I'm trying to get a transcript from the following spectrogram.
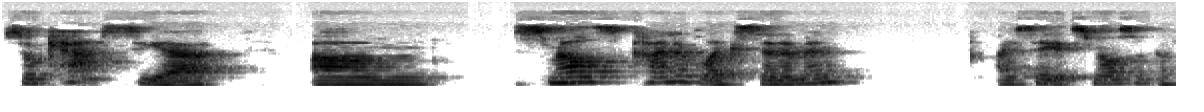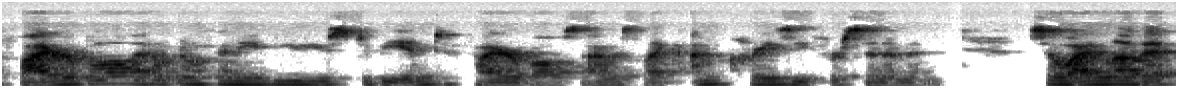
So cassia um, smells kind of like cinnamon. I say it smells like a fireball. I don't know if any of you used to be into fireballs. I was like, I'm crazy for cinnamon. So I love it.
